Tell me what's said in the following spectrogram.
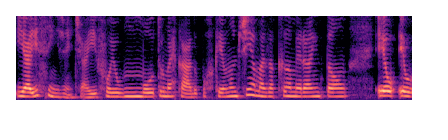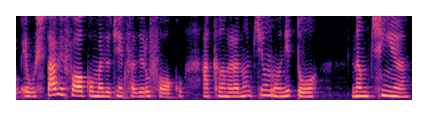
E aí sim, gente, aí foi um outro mercado, porque eu não tinha mais a câmera, então eu, eu, eu estava em foco, mas eu tinha que fazer o foco. A câmera não tinha um monitor não tinha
